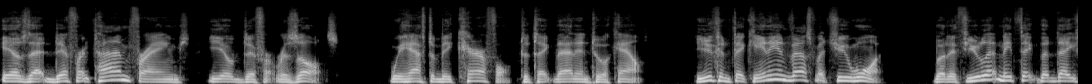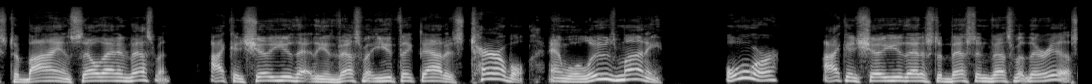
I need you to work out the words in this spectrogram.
is that different time frames yield different results. We have to be careful to take that into account. You can pick any investment you want, but if you let me pick the dates to buy and sell that investment, I can show you that the investment you picked out is terrible and will lose money. Or I can show you that it's the best investment there is.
